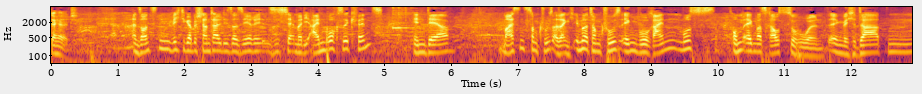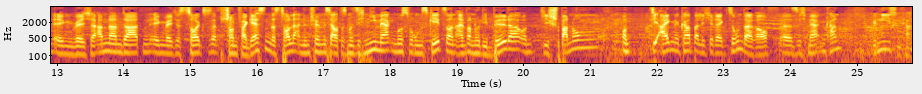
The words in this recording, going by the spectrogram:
der Held. Ansonsten wichtiger Bestandteil dieser Serie ist es ja immer die Einbruchsequenz, in der meistens Tom Cruise, also eigentlich immer Tom Cruise irgendwo rein muss, um irgendwas rauszuholen. Irgendwelche Daten, irgendwelche anderen Daten, irgendwelches Zeugs schon vergessen. Das Tolle an dem Film ist ja auch, dass man sich nie merken muss, worum es geht, sondern einfach nur die Bilder und die Spannung und die eigene körperliche Reaktion darauf äh, sich merken kann. Genießen kann.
